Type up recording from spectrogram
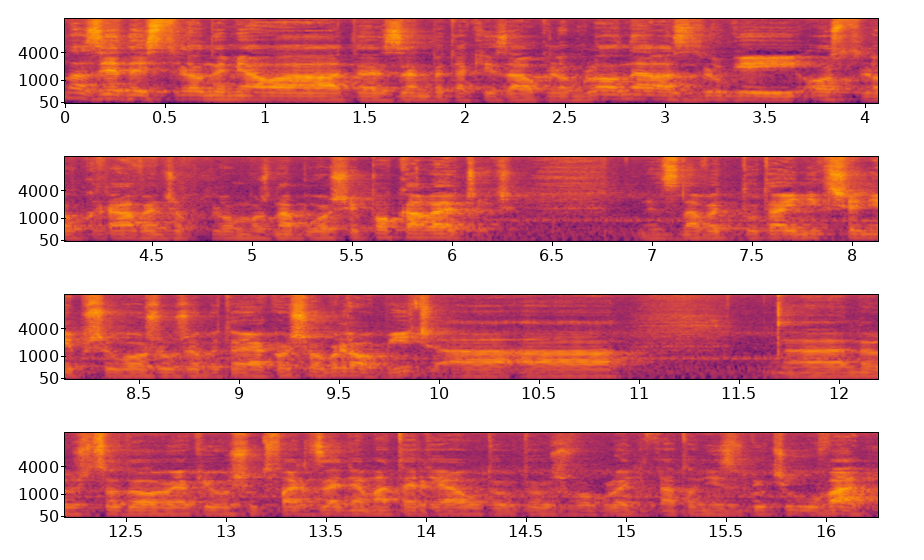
Ona z jednej strony miała te zęby takie zaokrąglone, a z drugiej ostrą krawędź, o którą można było się pokaleczyć. Więc nawet tutaj nikt się nie przyłożył, żeby to jakoś obrobić, a, a E, no już co do jakiegoś utwardzenia materiału, to, to już w ogóle nikt na to nie zwrócił uwagi.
